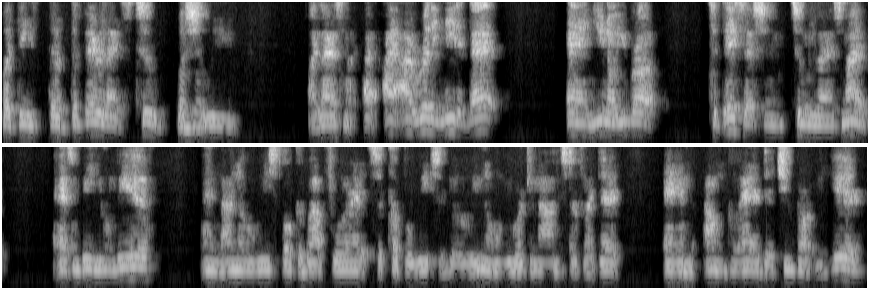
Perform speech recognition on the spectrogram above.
but these the the very last two, which Mhm. we like last night, I, I I really needed that. And you know, you brought today's session to me last night. Asking B, you gonna be here? And I know we spoke about Forex a couple weeks ago, you know, when we were working out and stuff like that. And I'm glad that you brought me here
